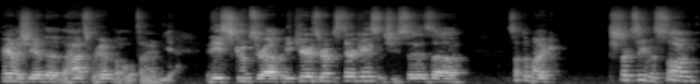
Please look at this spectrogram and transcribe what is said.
Apparently, she had the, the hots for him the whole time. Yeah. And he scoops her up, and he carries her up the staircase, and she says uh, something like, starts singing the song.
